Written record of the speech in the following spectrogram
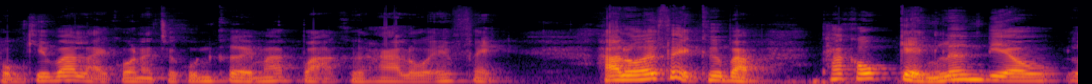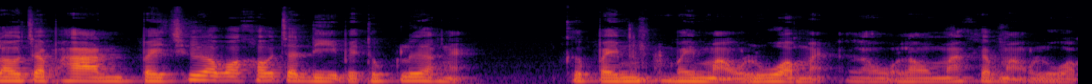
ผมคิดว่าหลายคนอาจจะคุ้นเคยมากกว่าคือ halo effect halo effect คือแบบ ถ้าเขาเก่งเรื่องเดียว เราจะพานไปเชื่อว่าเขาจะดีไปทุกเรื่องอะคือไปไปเหมารวมอะเราเรามักจะเหมารวม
